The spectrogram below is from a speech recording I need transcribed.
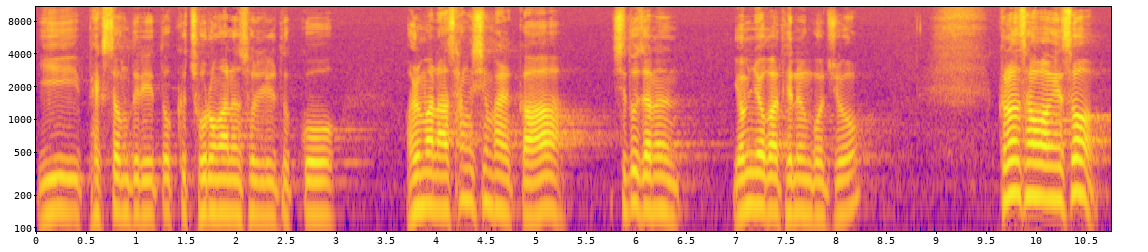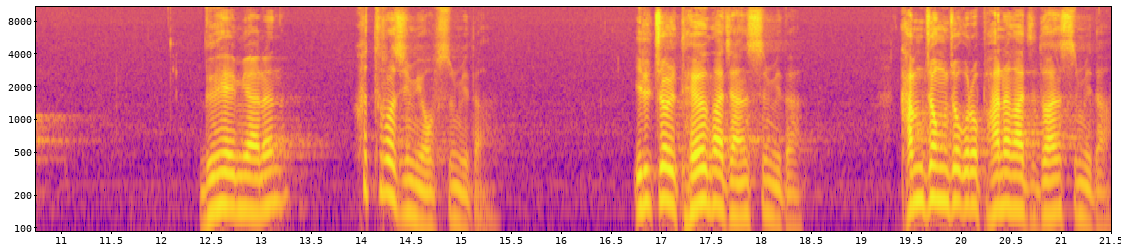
이 백성들이 또 그 조롱하는 소리를 듣고 얼마나 상심할까 지도자는 염려가 되는 거죠. 그런 상황에서 느헤미야는 흐트러짐이 없습니다. 일절 대응하지 않습니다. 감정적으로 반응하지도 않습니다.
